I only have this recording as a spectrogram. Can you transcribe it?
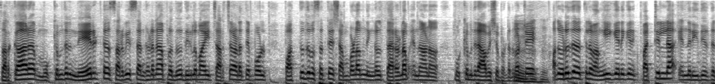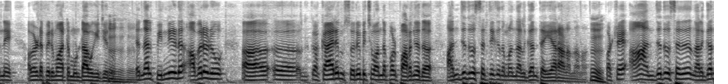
സർക്കാർ മുഖ്യമന്ത്രി നേരിട്ട് സർവീസ് സംഘടനാ പ്രതിനിധികളുമായി ചർച്ച നടത്തിയപ്പോൾ പത്ത് ദിവസത്തെ ശമ്പളം നിങ്ങൾ തരണം എന്നാണ് മുഖ്യമന്ത്രി ആവശ്യപ്പെട്ടത്. പക്ഷേ അത് ഒരു തരത്തിലും അംഗീകരിക്കാൻ പറ്റില്ല എന്ന രീതിയിൽ തന്നെ അവരുടെ പെരുമാറ്റം ഉണ്ടാവുകയും ചെയ്തു. എന്നാൽ പിന്നീട് അവരൊരു കാര്യം സ്വരൂപിച്ച് വന്നപ്പോൾ പറഞ്ഞത് അഞ്ച് ദിവസത്തേക്ക് നമ്മൾ നൽകാൻ തയ്യാറാണെന്നാണ്. പക്ഷേ ആ അഞ്ച് ദിവസത്തേക്ക് നൽകാൻ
